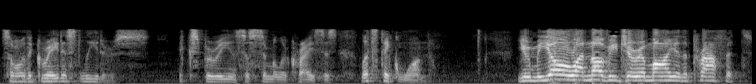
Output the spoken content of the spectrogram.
Some of the greatest leaders experience a similar crisis. Let's take one. Yirmiyahu Anavi, Jeremiah the prophet.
